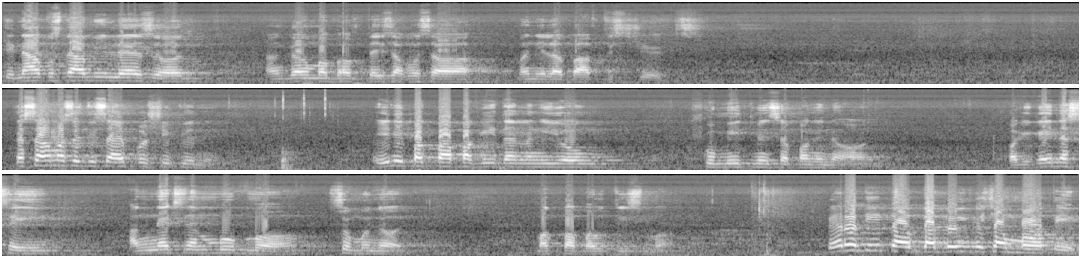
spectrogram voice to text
tinapos namin yung lesson hanggang mabaptize ako sa Manila Baptist Church. Kasama sa discipleship yun eh. Yun ay pagpapakita ng iyong commitment sa Panginoon. Pag ikay na-save, ang next na move mo, sumunod. Magpabautismo. Pero dito, gagawin ko siyang motive.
